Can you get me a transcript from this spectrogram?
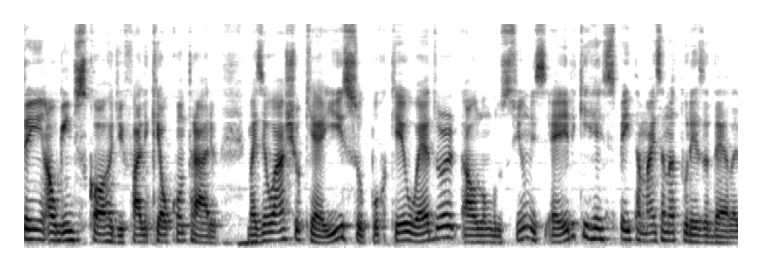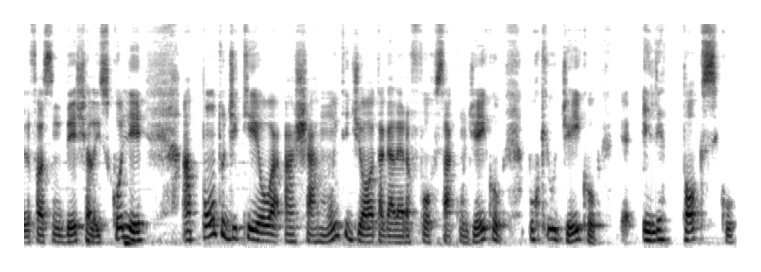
tem alguém discorde e fale que é o contrário. Mas eu acho que é isso porque o Edward, ao longo dos filmes, é ele que respeita mais a natureza dela. Ele fala assim, deixa ela escolher. A ponto de que eu achar muito idiota a galera forçar com o Jacob, porque o Jacob, é, ele é tóxico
